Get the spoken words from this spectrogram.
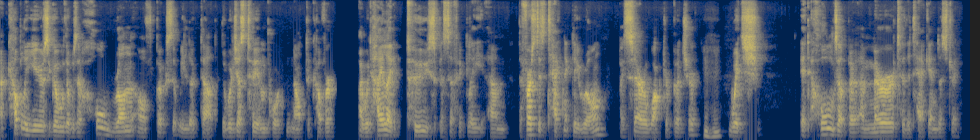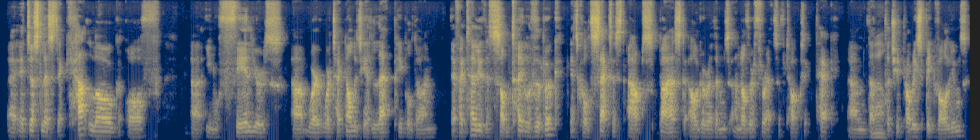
a couple of years ago, there was a whole run of books that we looked at that were just too important not to cover. I would highlight two specifically. Um, the first is Technically Wrong by Sarah Wachter Boettcher, mm-hmm. which it holds up a, a, mirror to the tech industry. Uh, it just lists a catalogue of uh, you know failures uh, where, where technology had let people down. If I tell you the subtitle of the book, it's called "Sexist Apps, Biased Algorithms, and Other Threats of Toxic Tech." Um, that, wow. that should probably speak volumes.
